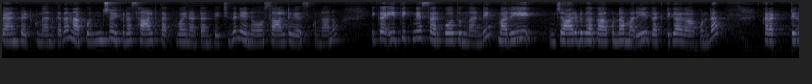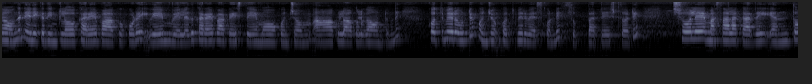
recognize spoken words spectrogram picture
ప్యాన్ పెట్టుకున్నాను కదా నాకు కొంచెం ఇక్కడ సాల్ట్ తక్కువైనట్టు అనిపించింది. నేను సాల్ట్ వేసుకున్నాను. ఇక ఈ థిక్నెస్ సరిపోతుందండి. మరీ జారుడుగా కాకుండా మరీ గట్టిగా కాకుండా కరెక్ట్గా ఉంది. నేను ఇక దీంట్లో కరివేపాకు కూడా ఏం వేయలేదు. కరేపాకు వేస్తే ఏమో కొంచెం ఆకులు ఆకులుగా ఉంటుంది. కొత్తిమీర ఉంటే కొంచెం కొత్తిమీర వేసుకోండి. సూపర్ టేస్ట్ తోటి. చోలే మసాలా కర్రీ ఎంతో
